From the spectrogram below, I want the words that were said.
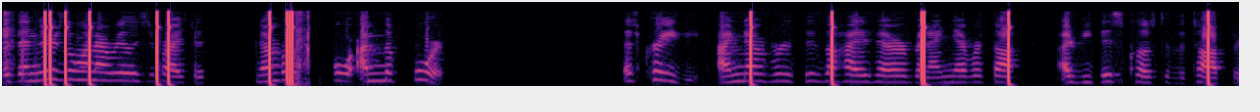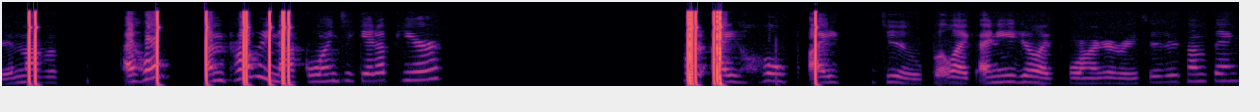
But then there's the one I'm really surprised with. Number four. I'm the fourth. That's crazy. I never. This is the highest ever been. I never thought I'd be this close to the top three. I'm not. I hope. I'm probably not going to get up here. But I hope I do. But like, I need to like 400 races or something.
